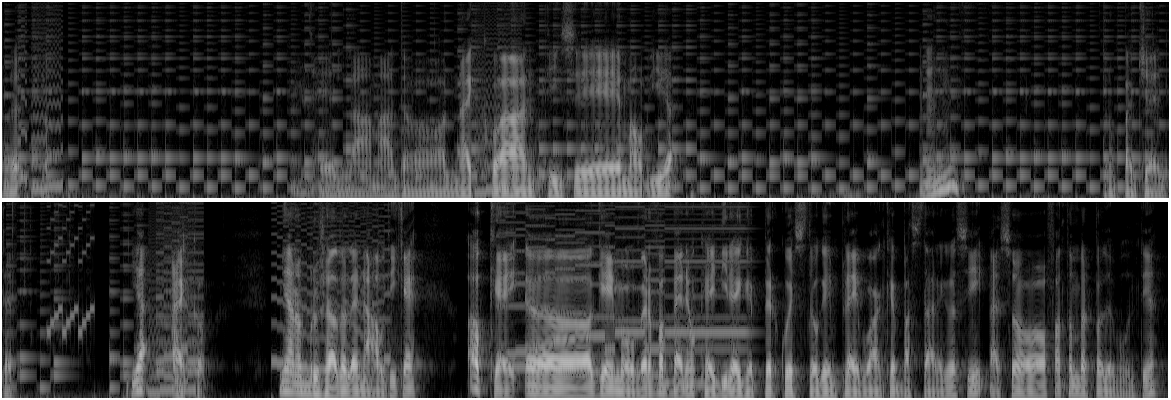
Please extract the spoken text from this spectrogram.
Eh, no. E la madonna, e quanti siamo, via. Mm. troppa gente. Yeah, ecco. Mi hanno bruciato le nautiche. Ok, uh, game over, va bene, ok, direi che per questo gameplay può anche bastare così. Beh, so, ho fatto un bel po' di punti, eh.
